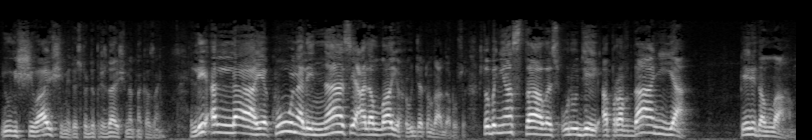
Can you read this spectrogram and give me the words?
и увещевающими, то есть предупреждающими от наказания. Ли Аллах якуна наси аля Аллахи худжатун бада русуль. Чтобы не осталось у людей оправдания перед Аллахом,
